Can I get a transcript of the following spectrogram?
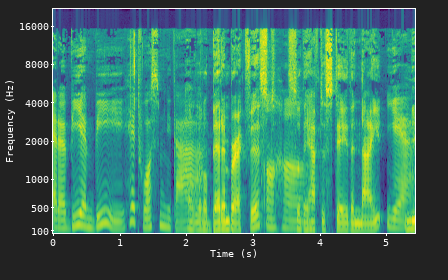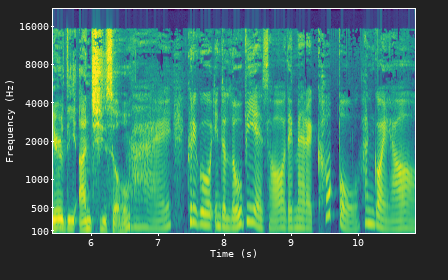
at a B&B 해 두었습니다. A little bed and breakfast, Uh-huh. so they have to stay the night Yeah. near the anchiso. Right. 그리고 in the lobby에서 they met a couple 한 거예요.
